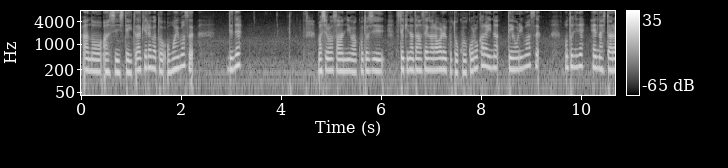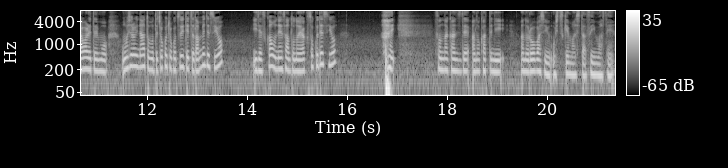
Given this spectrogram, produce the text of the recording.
あの、安心していただければと思います。でね、真城さんには今年素敵な男性が現れることを心から祈っております。本当にね、変な人現れても面白いなと思ってちょこちょこついてっちゃダメですよ。いいですか？お姉さんとの約束ですよ。はい。そんな感じで、あの、勝手に、あの、老婆心押し付けました。すいません。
